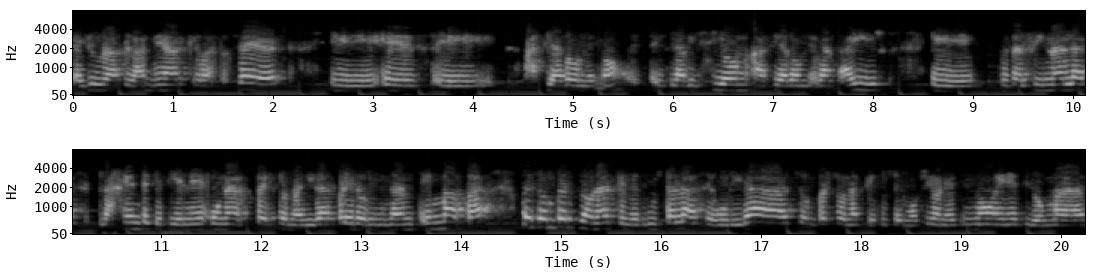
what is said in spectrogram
te ayuda a planear qué vas a hacer, eh, es eh, hacia dónde, ¿no? Es, la visión hacia dónde vas a ir. Eh, pues al final la gente que tiene una personalidad predominante en mapa, pues son personas que les gusta la seguridad, son personas que sus emociones no es lo más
